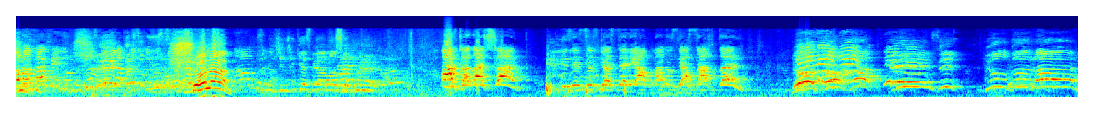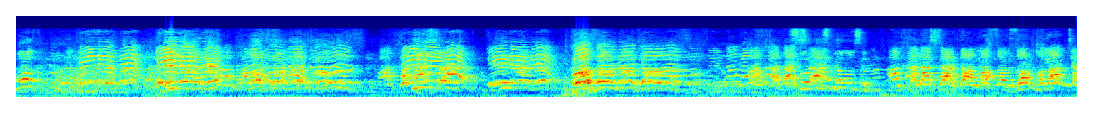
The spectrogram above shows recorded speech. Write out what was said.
Konuş oğlum. İkinci kez bir anons yapın. Arkadaşlar, izinsiz gösteri yapmanız yasaktır. Bizi yıldıramaz. Arkadaşlar, kazanacağız. Arkadaşlar, arkadaşlar dalmazsanız zor kullanacağız.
